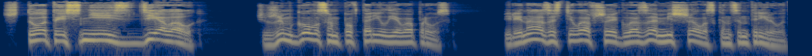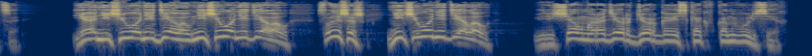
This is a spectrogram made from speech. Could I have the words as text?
«Что ты с ней сделал?» Чужим голосом повторил я вопрос. Пелена, застилавшая глаза, мешала сконцентрироваться. «Я ничего не делал! Ничего не делал! Слышишь? Ничего не делал!» — верещал мародер, дергаясь, как в конвульсиях.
